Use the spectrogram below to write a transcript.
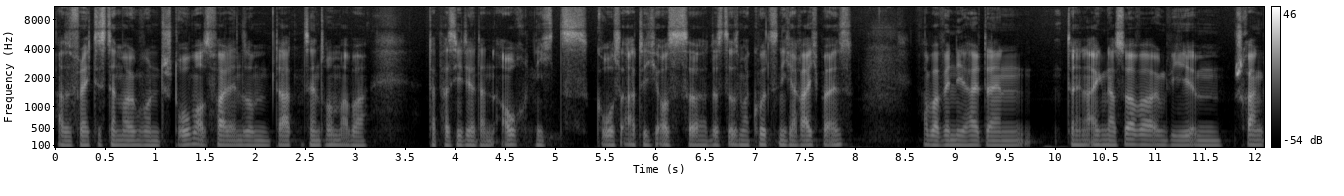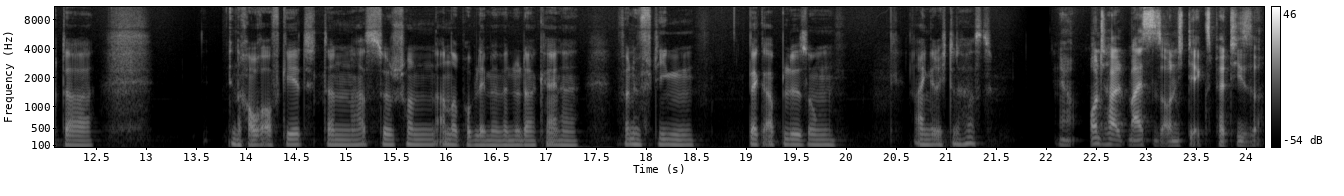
Also vielleicht ist dann mal irgendwo ein Stromausfall in so einem Datenzentrum, aber da passiert ja dann auch nichts großartig, außer dass das mal kurz nicht erreichbar ist. Aber wenn dir halt dein, dein eigener Server irgendwie im Schrank da in Rauch aufgeht, dann hast du schon andere Probleme, wenn du da keine vernünftigen Backup-Lösungen eingerichtet hast. Ja, und halt meistens auch nicht die Expertise.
